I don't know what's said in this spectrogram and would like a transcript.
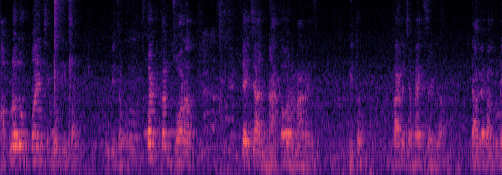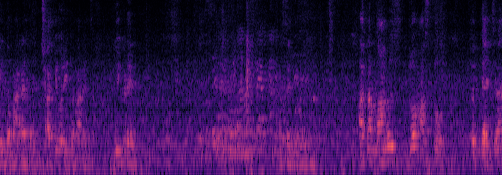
आपला जो पंच मोठीचा मोठीचा पंच पटकन जोरात त्याच्या नाकावर मारायचं. इथं कारच्या बॅक साईडला डाव्या बाजूला इथं मारायचं छातीवर इथं मारायचं. तू इकडे असं तिकडे आता माणूस जो असतो तर त्याच्या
